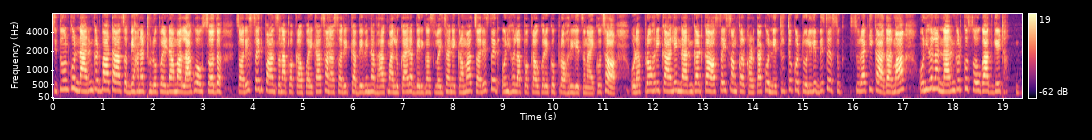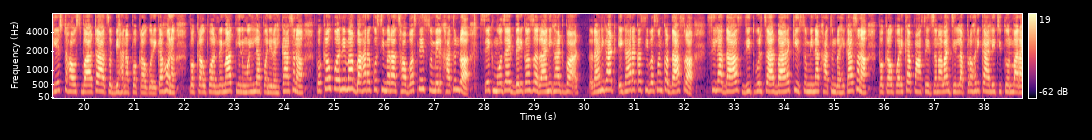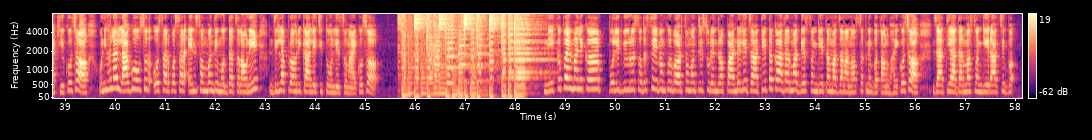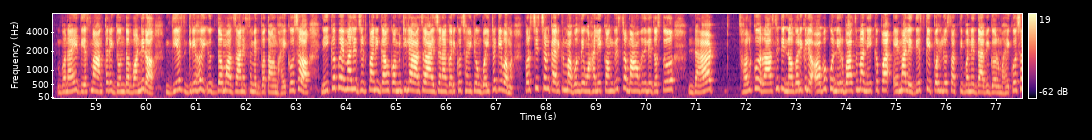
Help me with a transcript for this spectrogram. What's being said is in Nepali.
चितवनको नारायणगढबाट आज बिहान ठूलो परिणाममा लागू औषध चरेससहित पाँचजना पक्राउ परेका छन्। शरीरका विभिन्न भागमा लुकाएर बेरीगंज लैजाने क्रममा चरेससहित उनीहरूलाई पक्राउ गरेको प्रहरीले जनाएको छ। ओडा प्रहरी कार्यालय नारायणगढका असै शङ्कर खड्काको नेतृत्वको टोलीले विशेष सुराकीका आधारमा उनीहरूलाई नारायणगढको सौगात गेट गेस्ट हाउसबाट आज बिहान पक्राउ गरेका हुन्। पक्राउ पर्नेमा तीन महिला पनि रहेका छन्। पक्राउ पर्नेमा बाह्रको सिमरा छ बस्ने सुमेल खातुन र शेख मोजाइ बेरगंज रानीघाटबाट रानीघाट एघारका शिवशंकर दास र शिला दास जितपुर चार बाह्रकी सुमिना खातुन रहेका छन्। पक्राउ परेका पाँचै जनालाई जिल्ला प्रहरी चितवनमा राखिएको छ। उनीहरूलाई लागू औषध ओसार पसार ऐन सम्बन्धी मुद्दा चलाउने जिल्ला प्रहरी चितवनले जनाएको छ। नेकपा एमालेका पोलिट ब्युरो सदस्य एवं पूर्व अर्थमन्त्री सुरेन्द्र पाण्डेले जातीयताका आधारमा देश संघीयतामा जान नसक्ने बताउनु भएको छ। जातीय आधारमा संघीय राज्य बनाए देशमा आन्तरिक द्वन्द बढ्ने र देश गृह युद्धमा जाने समेत बताउनु भएको छ। नेकपा एमाले जुटपानी गाउँ कमिटिले आज आयोजना गरेको छैटौं बैठक एवं प्रशिक्षण कार्यक्रममा बोल्दै उहाँले कंग्रेस र माओवादीले जस्तो ढाड छलको राजनीति नगरेकोले अबको निर्वाचनमा नेकपा एमाले देशकै पहिलो शक्ति बन्ने दावी गर्नुभएको छ।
